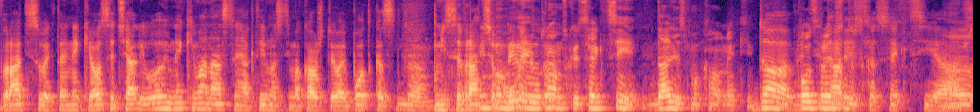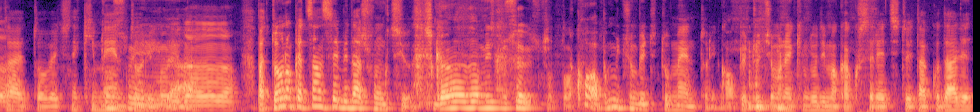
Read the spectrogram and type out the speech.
vrati se uvek taj neki osjećaj, ali u ovim nekim vanastavnim aktivnostima, kao što je ovaj podcast, Da. mi se Mi vraćamo smo bili u dramskoj sekciji, dalje smo kao neki Da, recitatorska sekcija, Da, da. šta je to već, neki mentori, da. da, da, da. Pa to ono kad sam sebi daš funkciju, znaš, Da, da, da, mi smo sebi to. kao, pa mi ćemo biti tu mentori, kao pričat ćemo nekim ljudima kako se recituje i tako dalje,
